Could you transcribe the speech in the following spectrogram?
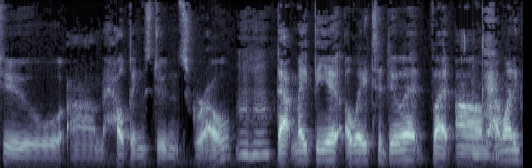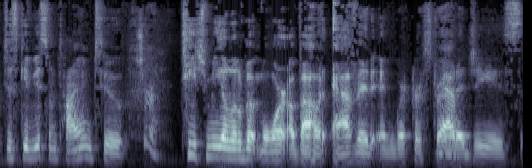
to um, helping students grow, Mm-hmm. that might be a way to do it. But um, Okay. I want to just give you some time to Sure. teach me a little bit more about Avid and WICOR strategies,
